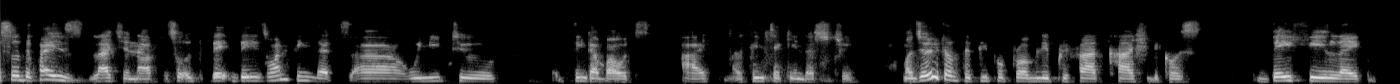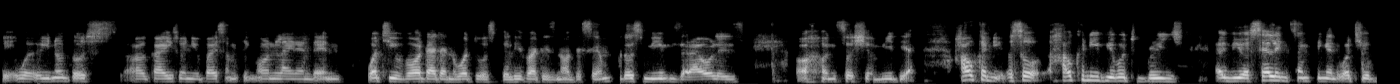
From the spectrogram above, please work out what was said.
so the pie is large enough. So there, there is one thing that uh, we need to think about uh, fintech industry. Majority of the people probably prefer cash because they feel like they, well, you know those uh, guys when you buy something online and then what you've ordered and what was delivered is not the same. Those memes that are always uh, on social media. How can you? So how can you be able to bridge if you're selling something and what you're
